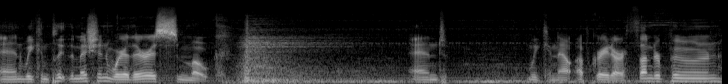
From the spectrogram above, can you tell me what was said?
And we complete the mission where there is smoke. And we can now upgrade our Thunderpoon.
